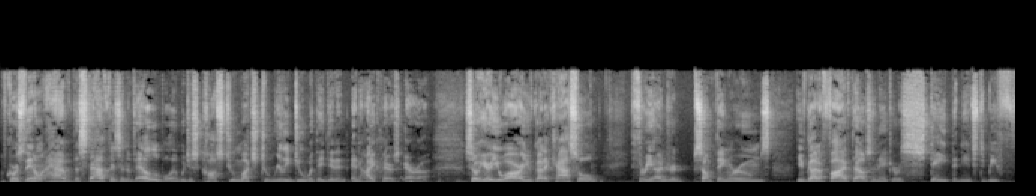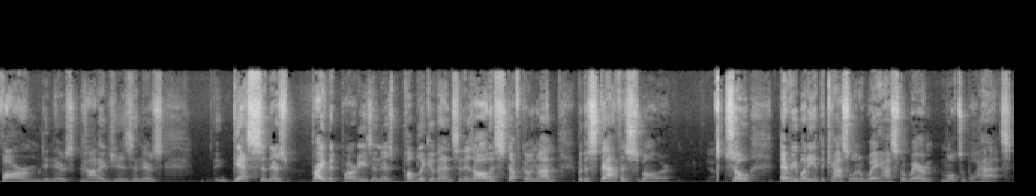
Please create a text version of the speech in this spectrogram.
Of course, they don't have the staff isn't available. It would just cost too much to really do what they did in, in Highclere's era. So here you are. You've got a castle, three hundred something rooms. You've got a five thousand acre estate that needs to be farmed, and there's mm-hmm. cottages, and there's guests, and there's private parties, and there's public events, and there's all this stuff going on. But the staff is smaller. So everybody at the castle, in a way, has to wear multiple hats.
